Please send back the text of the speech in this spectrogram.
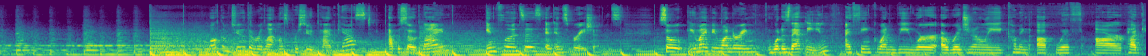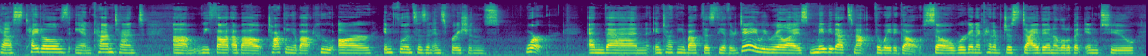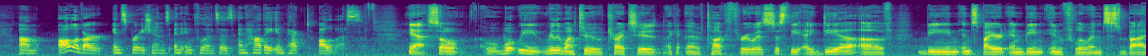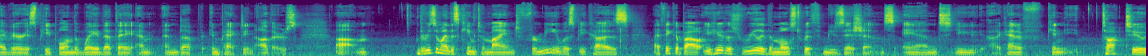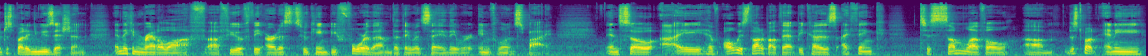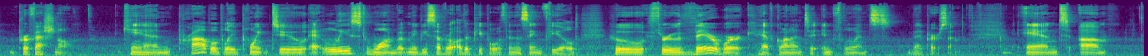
Welcome to the Relentless Pursuit Podcast, Episode 9 Influences and Inspirations. So, you might be wondering, what does that mean? I think when we were originally coming up with our podcast titles and content, um, we thought about talking about who our influences and inspirations were. And then in talking about this the other day, we realized maybe that's not the way to go. So we're going to kind of just dive in a little bit into um, all of our inspirations and influences and how they impact all of us. Yeah. So what we really want to try to like, uh, talk through is just the idea of being inspired and being influenced by various people and the way that they em- end up impacting others. Um, the reason why this came to mind for me was because I think about you hear this really the most with musicians, and you uh, kind of can talk to just about any musician, and they can rattle off a few of the artists who came before them that they would say they were influenced by. And so I have always thought about that because I think to some level, um, just about any professional can probably point to at least one, but maybe several other people within the same field who, through their work, have gone on to influence that person. And um,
